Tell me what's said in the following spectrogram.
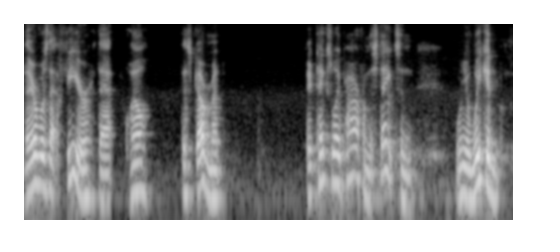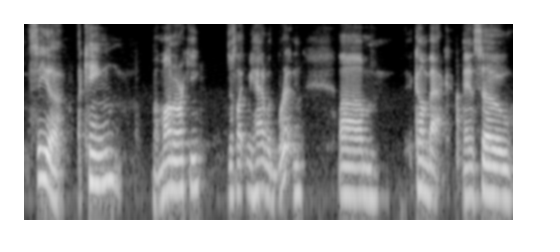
there was that fear that, well, this government, it takes away power from the states. And you know, we could see a, a king, a monarchy, just like we had with Britain, um, come back. And so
